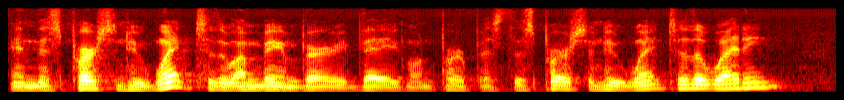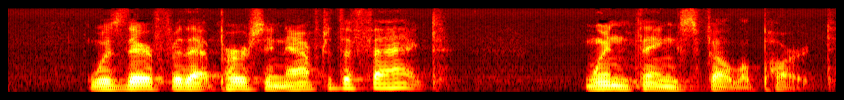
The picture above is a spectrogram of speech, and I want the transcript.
And this person who went to the I'm being very vague on purpose. This person who went to the wedding was there for that person after the fact when things fell apart.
